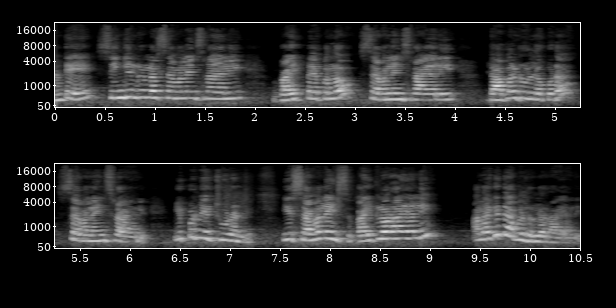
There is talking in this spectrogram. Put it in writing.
అంటే సింగిల్ రూల్లో సెవెన్ లైన్స్ రాయాలి వైట్ పేపర్లో సెవెన్ లైన్స్ రాయాలి డబల్ రూల్లో కూడా సెవెన్ లైన్స్ రాయాలి. ఇప్పుడు మీరు చూడండి. ఈ సెవెన్ లైన్స్ వైట్లో రాయాలి అలాగే డబుల్ రూల్లో రాయాలి.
